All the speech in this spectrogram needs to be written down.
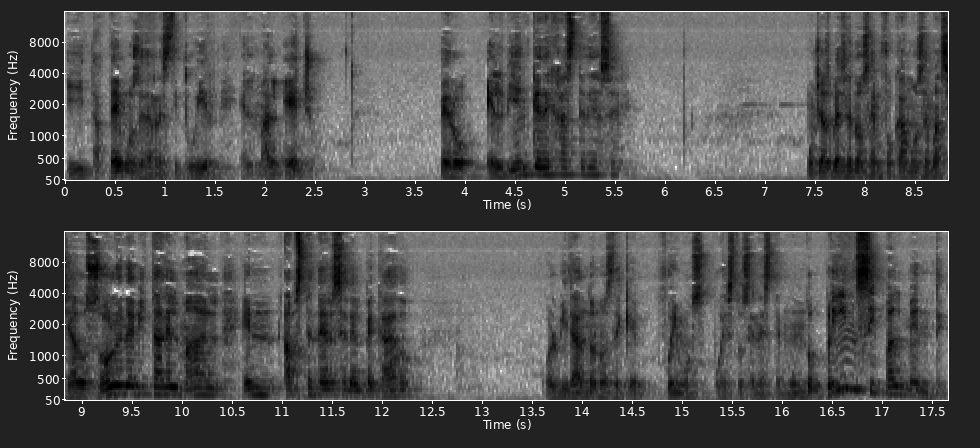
y tratemos de restituir el mal hecho. Pero el bien que dejaste de hacer. Muchas veces nos enfocamos demasiado solo en evitar el mal, en abstenerse del pecado, olvidándonos de que fuimos puestos en este mundo principalmente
